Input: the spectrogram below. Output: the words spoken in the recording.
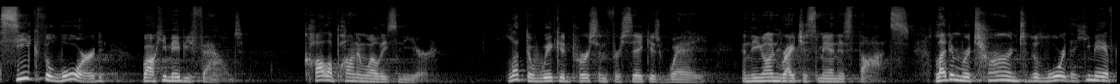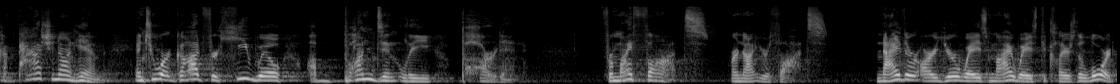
Seek the Lord while he may be found, call upon him while he's near. Let the wicked person forsake his way, and the unrighteous man his thoughts. Let him return to the Lord that he may have compassion on him, and to our God, for he will abundantly pardon. For my thoughts, are not your thoughts. Neither are your ways my ways, declares the Lord.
